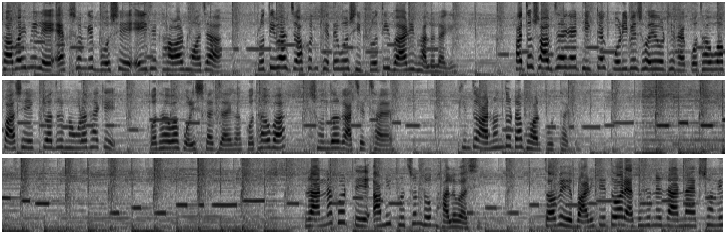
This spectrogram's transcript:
সবাই মিলে একসঙ্গে বসে এই যে খাওয়ার মজা, প্রতিবার যখন খেতে বসি, প্রতিবারই ভালো লাগে। হয়তো সব জায়গায় ঠিকঠাক পরিবেশ হয়ে ওঠে না, কোথাও বা পাশে একটু আদ্র নোংরা থাকে, কোথাও বা পরিষ্কার জায়গা, কোথাও বা সুন্দর গাছের ছায়ায়। কিন্তু আনন্দটা ভরপুর থাকে। রান্না করতে আমি প্রচণ্ড ভালোবাসি। তবে বাড়িতে তো আর এতজনের রান্না একসঙ্গে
